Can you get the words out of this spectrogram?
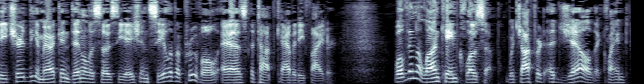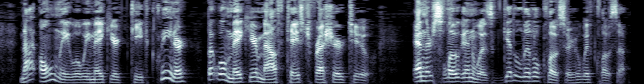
featured the American Dental Association seal of approval as a top cavity fighter. Well, then along came Close Up, which offered a gel that claimed Not only will we make your teeth cleaner, but we'll make your mouth taste fresher too. And their slogan was Get a Little Closer with Close Up.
